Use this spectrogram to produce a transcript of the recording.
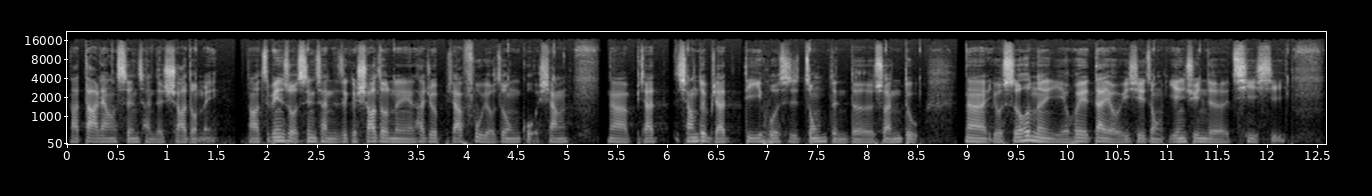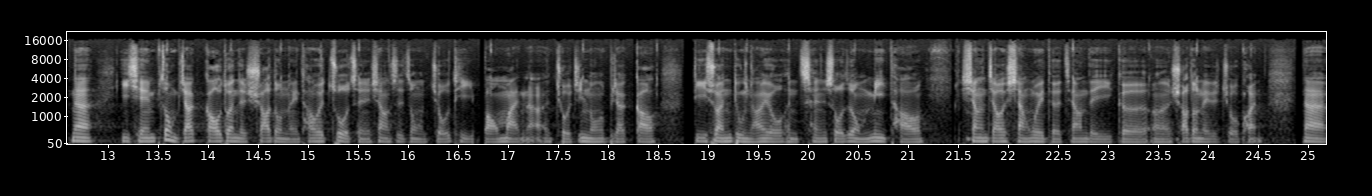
那大量生产的 s h a d o w n a y。然后这边所生产的这个 Shadow 呢，它就比较富有这种果香，那比较相对比较低或是中等的酸度，那有时候呢也会带有一些这种烟熏的气息。那以前这种比较高端的 Shadow 呢，它会做成像是这种酒体饱满啊，酒精浓度比较高，低酸度，然后有很成熟这种蜜桃、香蕉香味的这样的一个呃 Shadow 的酒款。那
